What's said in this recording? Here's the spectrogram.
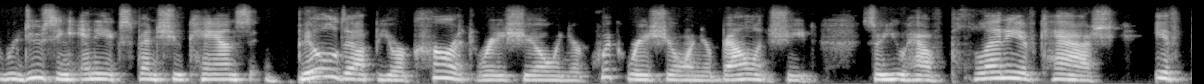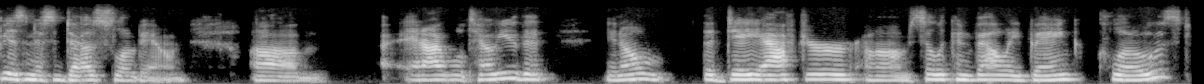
reducing any expense you can, build up your current ratio and your quick ratio on your balance sheet so you have plenty of cash if business does slow down. Um, and I will tell you that, you know, the day after um, Silicon Valley Bank closed,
